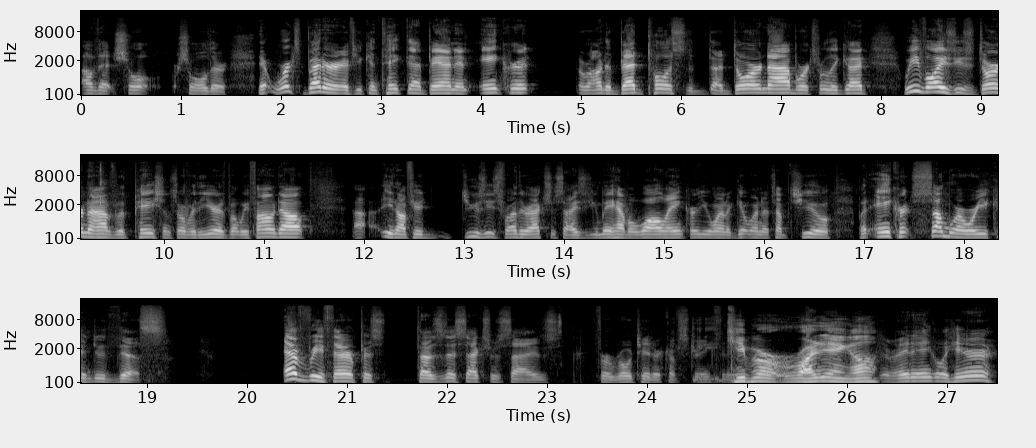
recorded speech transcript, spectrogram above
of that shou- shoulder. It works better if you can take that band and anchor it around a bedpost. A doorknob works really good. We've always used doorknobs with patients over the years, but we found out, uh, you know, if you use these for other exercises, you may have a wall anchor. You want to get one that's up to you, but anchor it somewhere where you can do this. Every therapist does this exercise for rotator cuff strengthening. Keep it right angle. The right angle here.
